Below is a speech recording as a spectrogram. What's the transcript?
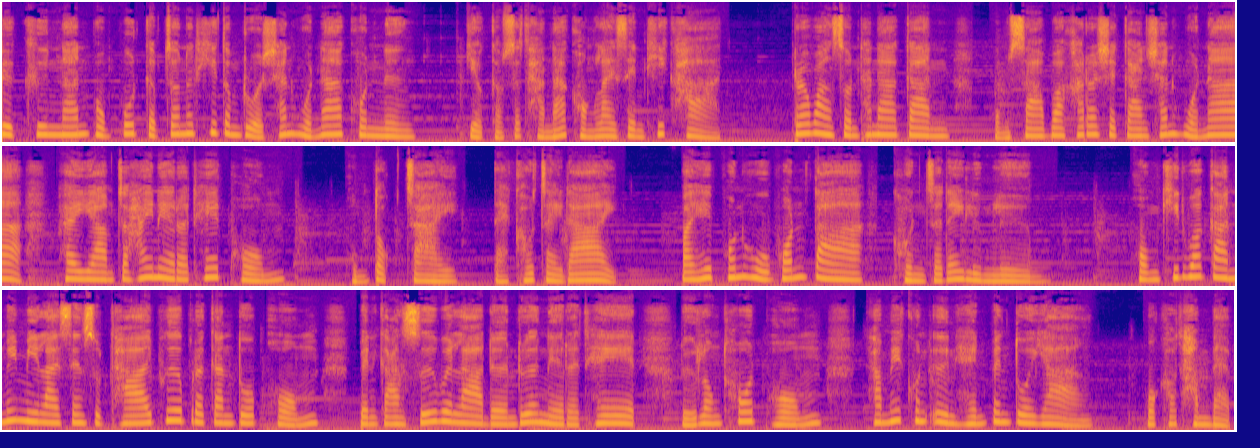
ดึกคืนนั้นผมพูดกับเจ้าหน้าที่ตำรวจชั้นหัวหน้าคนหนึ่ง เกี่ยวกับสถานะของลายเซ็นที่ขาด ระหว่างสนทนากัน ผมทราบว่าข้าราชการชั้นหัวหน้า พยายามจะให้ในประเทศผม ผมตกใจ แต่เข้าใจได้ ไปให้พ้นหูพ้นตา คนจะได้ลืมลืมๆผมคิดว่าการไม่มีลายเซ็นสุดท้ายเพื่อประกันตัวผม เป็นการซื้อเวลาเดินเรื่องในประเทศ หรือลงโทษผมทำให้คนอื่นเห็นเป็นตัวอย่าง พวกเขาทำแบบ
